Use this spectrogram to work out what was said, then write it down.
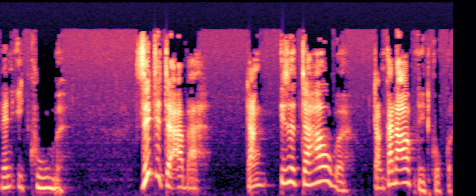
wenn i kume. Sittete aber, dann is et de Hauge, dann kann er auch nicht gucken.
